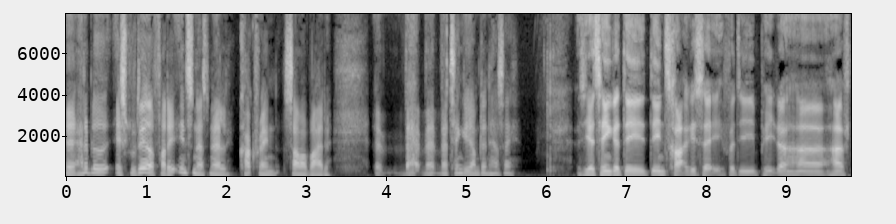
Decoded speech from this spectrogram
Øh, han er blevet ekskluderet fra det internationale Cochrane-samarbejde. Øh, hvad, hvad, hvad tænker I om den her sag? Altså, jeg tænker, det, det er en tragisk sag, fordi Peter har haft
